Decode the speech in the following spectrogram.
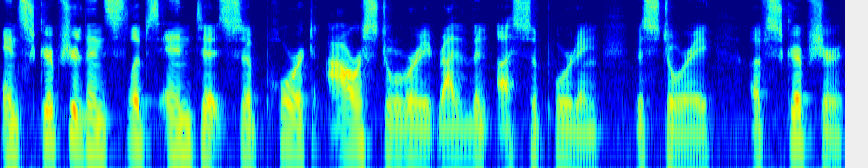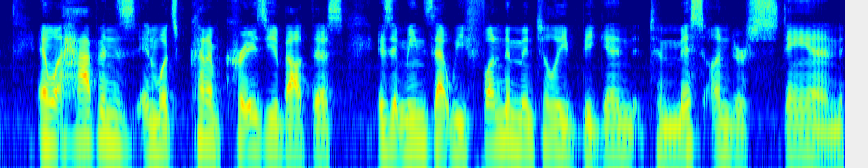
and scripture then slips in to support our story rather than us supporting the story of scripture. And what happens and what's kind of crazy about this is it means that we fundamentally begin to misunderstand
